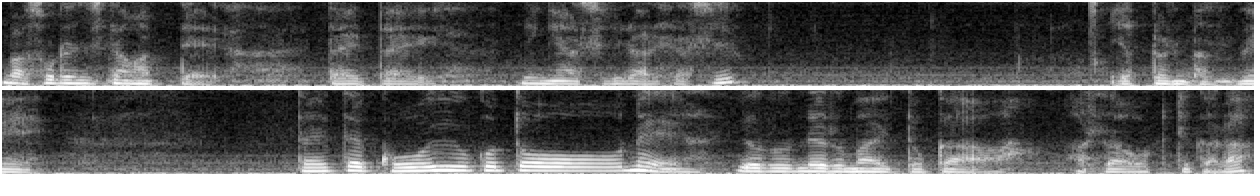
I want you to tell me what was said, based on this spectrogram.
まあそれに従って大体右足左足やっておりますね。大体こういうことをね夜寝る前とか朝起きてから、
